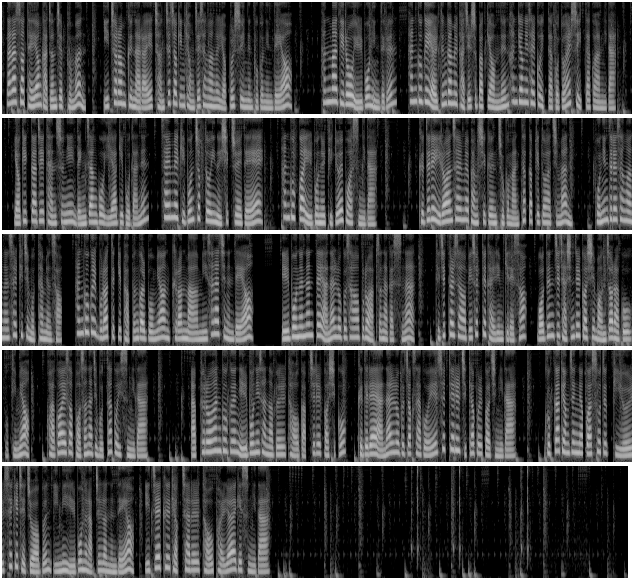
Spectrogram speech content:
따라서 대형 가전제품은 이처럼 그 나라의 전체적인 경제 상황을 엿볼 수 있는 부분인데요. 한마디로 일본인들은 한국의 열등감을 가질 수밖에 없는 환경에 살고 있다고도 할 수 있다고 합니다. 여기까지 단순히 냉장고 이야기보다는 삶의 기본 척도인 의식주에 대해 한국과 일본을 비교해 보았습니다. 그들의 이러한 삶의 방식은 조금 안타깝기도 하지만 본인들의 상황은 살피지 못하면서 한국을 물어뜯기 바쁜 걸 보면 그런 마음이 사라지는데요. 일본은 한때 아날로그 사업으로 앞서 나갔으나 디지털 사업이 쇠퇴 갈림길에서 뭐든지 자신들 것이 먼저라고 우기며 과거에서 벗어나지 못하고 있습니다. 앞으로 한국은 일본이 산업을 더욱 앞지를 것이고 그들의 아날로그적 사고의 쇠퇴를 지켜볼 것입니다. 국가 경쟁력과 소득 비율 세계 제조업은 이미 일본을 앞질렀는데요. 이제 그 격차를 더욱 벌려야겠습니다.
